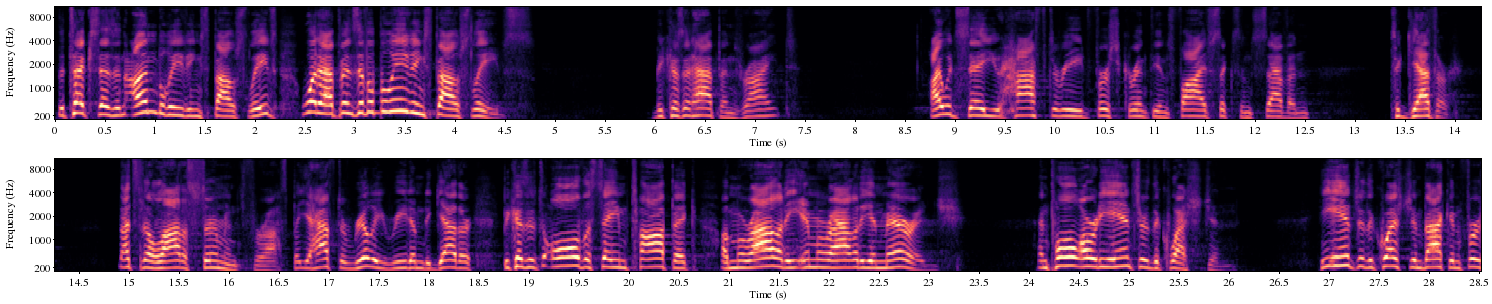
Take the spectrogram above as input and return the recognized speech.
The text says an unbelieving spouse leaves. What happens if a believing spouse leaves? Because it happens, right? I would say you have to read 1 Corinthians 5, 6, and 7 together. That's a lot of sermons for us, but you have to really read them together because it's all the same topic of morality, immorality, and marriage. And Paul already answered the question. He answered the question back in 1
